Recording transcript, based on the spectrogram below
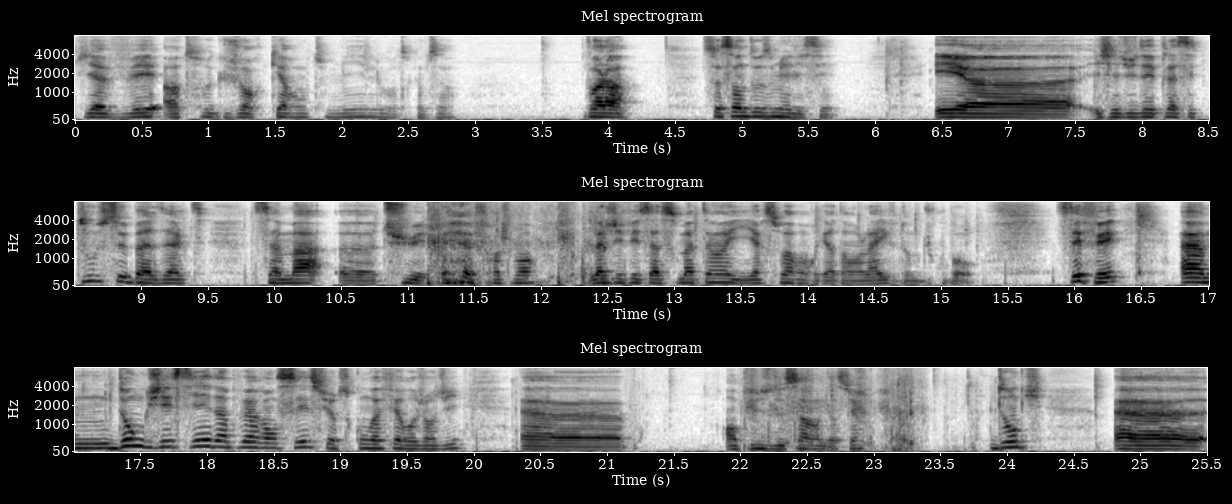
qui avait un truc genre 40 000 ou un truc comme ça. Voilà, 72 000 ici. Et j'ai dû déplacer tout ce basalte. Ça m'a tué, franchement. Là j'ai fait ça ce matin et hier soir en regardant en live, donc du coup bon, c'est fait. donc j'ai essayé d'un peu avancer sur ce qu'on va faire aujourd'hui. Euh, en plus de ça, hein, bien sûr. Donc, euh,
